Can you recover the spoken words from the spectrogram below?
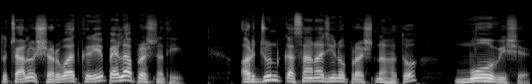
તો ચાલો શરૂઆત કરીએ પહેલા પ્રશ્નથી. અર્જુન કસાનાજીનો પ્રશ્ન હતો મોહ વિશે.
